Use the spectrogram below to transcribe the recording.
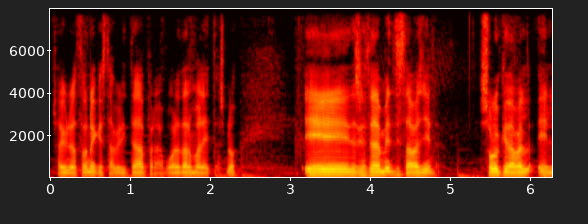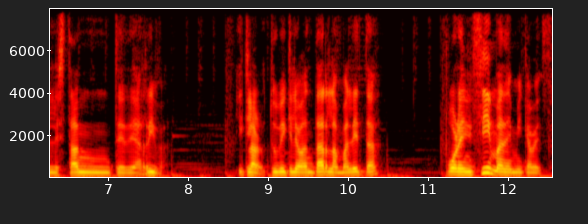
o sea, hay una zona que está habilitada para guardar maletas, ¿no? Eh, desgraciadamente estaba llena. Solo quedaba el, el estante de arriba. Y claro, tuve que levantar la maleta por encima de mi cabeza.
